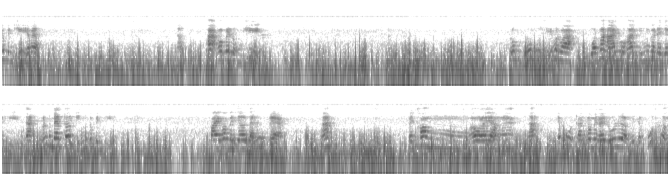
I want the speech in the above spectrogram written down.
ก็เป็นขี้ใช่ไหมอะพระเขาไปหลงขี้หลวงหลวงปู่ศรีเพัน ว่าบวชมาหาอยู่หากินก็ได้จะขี่นะมันก็แมนต้นกินมันก็เป็นขี่ ไปก็ไปเจอแต่รูปแบบนะไปท่องเอาอะไรทำเนี่ยนะจะพูดกันก็ไม่เคยรู้เรื่องมีแต่พูดเรื่อง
